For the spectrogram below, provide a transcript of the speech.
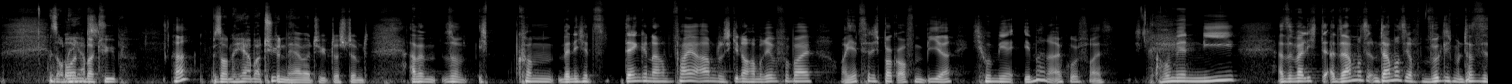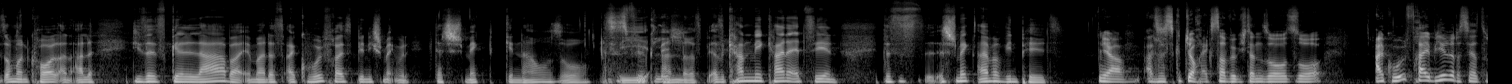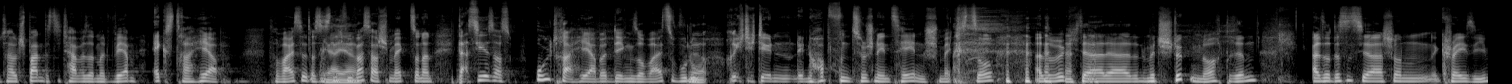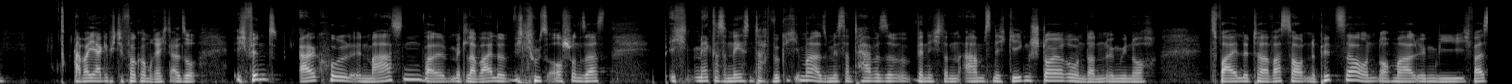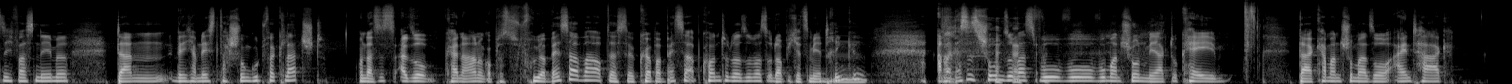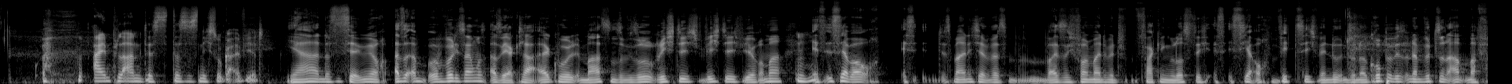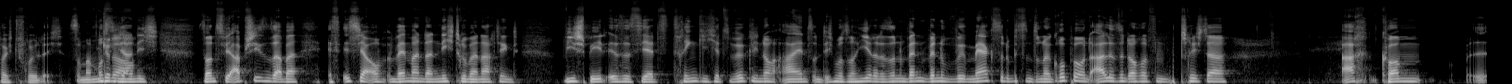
Ist auch ein herber Typ. Hä? Bist auch ein herber Ich Typ. bin ein herber Typ, das stimmt. Aber so, ich komme, wenn ich jetzt denke nach dem Feierabend und ich gehe noch am Rewe vorbei, oh, jetzt hätte ich Bock auf ein Bier, ich hole mir immer ein alkoholfreies. Ich hole mir nie, also weil ich, da muss, und da muss ich auch wirklich, und das ist jetzt auch mal ein Call an alle, dieses Gelaber immer, dass alkoholfreies Bier nicht schmecken würde, das schmeckt genauso Das wie wirklich- anderes Bier. Also kann mir keiner erzählen. Das ist, es schmeckt einfach wie ein Pilz. Ja, also es gibt ja auch extra wirklich dann so, so alkoholfreie Biere, das ist ja total spannend, dass die teilweise damit werben, extra herb. So weißt du, dass es Ja, nicht ja. wie Wasser schmeckt, sondern das hier ist das ultra herbe Ding, so weißt du, wo du Ja. richtig den, den Hopfen zwischen den Zähnen schmeckst, so. Also wirklich da, da mit Stücken noch drin. Also das ist ja schon crazy. Aber ja, gebe ich dir vollkommen recht. Also, ich finde Alkohol in Maßen, weil mittlerweile, wie du es auch schon sagst, ich merke das am nächsten Tag wirklich immer. Also, mir ist dann teilweise, wenn ich dann abends nicht gegensteuere und dann irgendwie noch zwei Liter Wasser und eine Pizza und nochmal irgendwie, ich weiß nicht was nehme, dann bin ich am nächsten Tag schon gut verklatscht. Und das ist also, keine Ahnung, ob das früher besser war, ob das der Körper besser abkonnte oder sowas oder ob ich jetzt mehr trinke. Aber das ist schon sowas, wo, wo, wo man schon merkt, okay, da kann man schon mal so einen Tag einplanen, dass, dass es nicht so geil wird. Ja, das ist ja irgendwie auch, also obwohl ich sagen muss, also ja klar, Alkohol im Maßen sowieso richtig, wichtig, wie auch immer. Mhm. Es ist ja aber auch es, das meine ich ja, was, was ich vorhin meinte mit fucking lustig. Es ist ja auch witzig, wenn du in so einer Gruppe bist und dann wird so ein Abend mal feuchtfröhlich. So, man muss Genau. ja nicht sonst wie abschießen, so, aber es ist ja auch, wenn man dann nicht drüber nachdenkt, wie spät ist es jetzt, trinke ich jetzt wirklich noch eins und ich muss noch hier oder so. Und wenn, wenn du merkst, du bist in so einer Gruppe und alle sind auch auf dem Trichter, ach komm,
